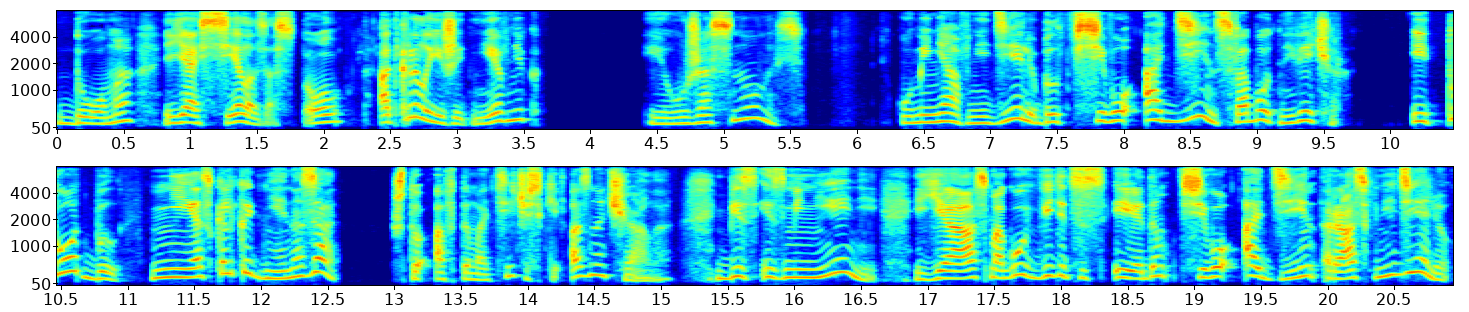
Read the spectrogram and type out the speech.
дома я села за стол, открыла ежедневник и ужаснулась. У меня в неделю был всего один свободный вечер, и тот был несколько дней назад, что автоматически означало, без изменений я смогу видеться с Эдом всего один раз в неделю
